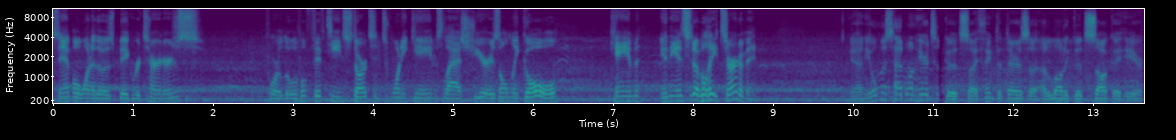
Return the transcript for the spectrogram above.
Sample, one of those big returners for Louisville. 15 starts in 20 games last year. His only goal came in the NCAA tournament. Yeah, and he almost had one here too. Good, so I think that there's a, a lot of good soccer here,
